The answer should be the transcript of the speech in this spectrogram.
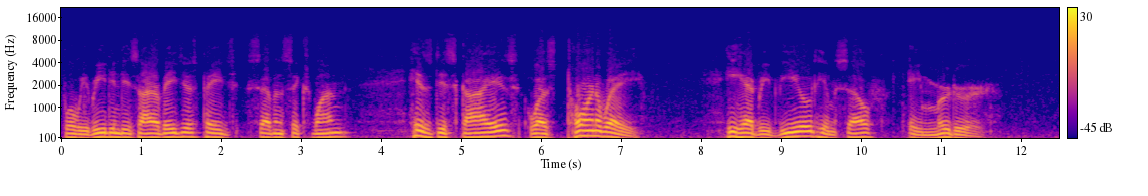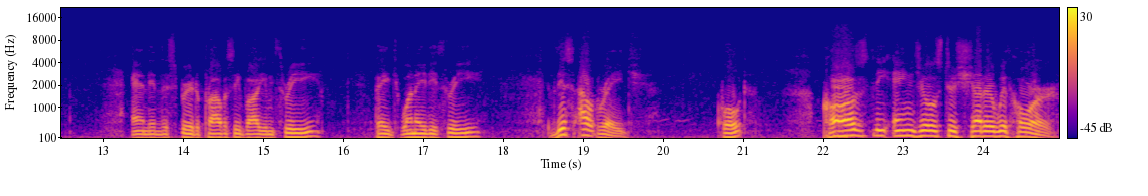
For we read in Desire of Ages, page 761, his disguise was torn away. He had revealed himself a murderer. And in the Spirit of Prophecy, volume 3, page 183, this outrage quote, caused the angels to shudder with horror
